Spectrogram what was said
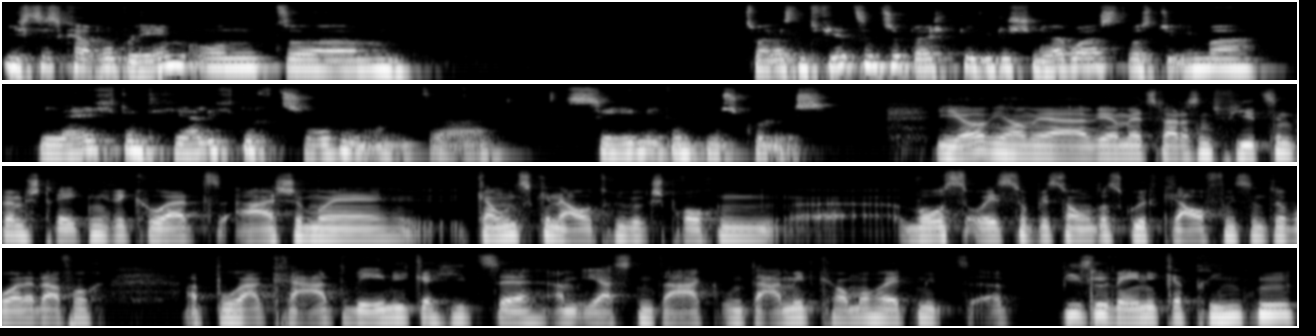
ist das kein Problem und ähm, 2014 zum Beispiel, wie du schnell warst, warst du immer leicht und herrlich durchzogen und äh, sehnig und muskulös. Ja, wir haben ja, wir haben ja 2014 beim Streckenrekord auch schon mal ganz genau drüber gesprochen, äh, was alles so besonders gut gelaufen ist. Und da war nicht einfach ein paar Grad weniger Hitze am ersten Tag. Und damit kann man halt mit ein bisschen weniger trinken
